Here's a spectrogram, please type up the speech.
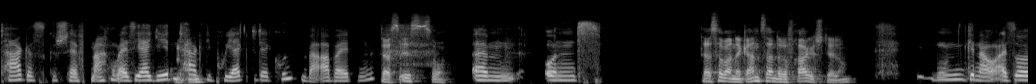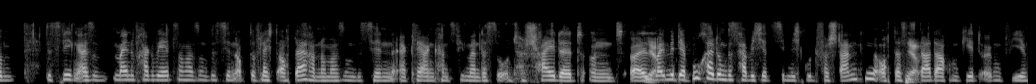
Tagesgeschäft machen, weil sie ja jeden mhm. Tag die Projekte der Kunden bearbeiten. Das ist so. Ähm, und das ist aber eine ganz andere Fragestellung. Hm, genau, also deswegen, also meine Frage wäre jetzt nochmal so ein bisschen, ob du vielleicht auch daran nochmal so ein bisschen erklären kannst, wie man das so unterscheidet. Und weil, ja. weil mit der Buchhaltung, das habe ich jetzt ziemlich gut verstanden, auch dass ja. es da darum geht, irgendwie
